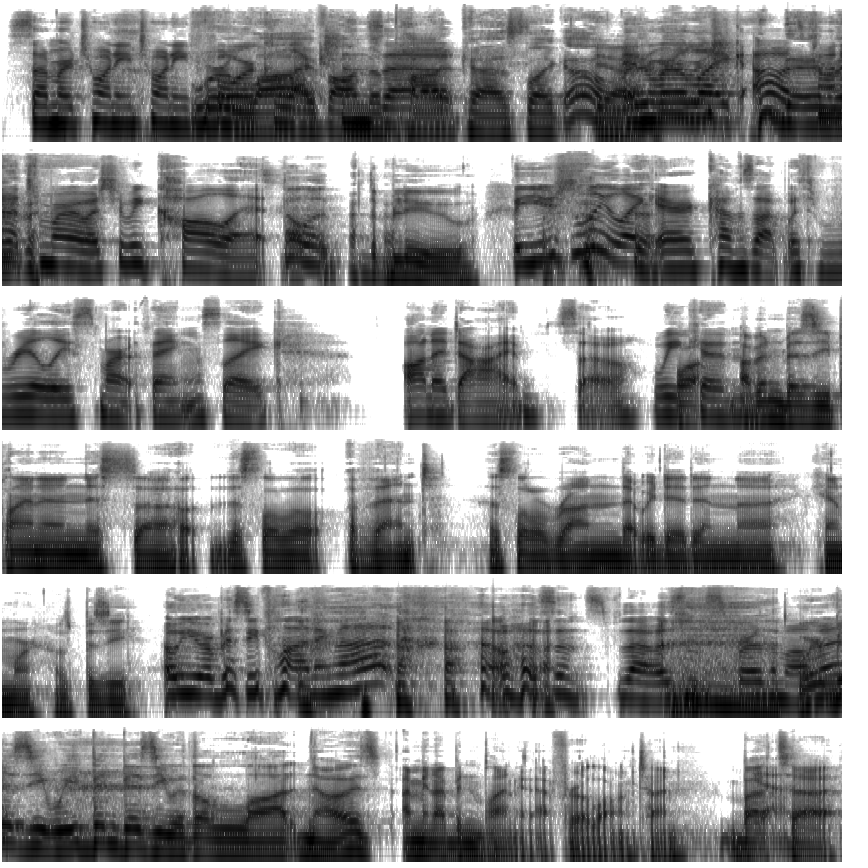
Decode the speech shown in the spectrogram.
summer 2024 We're live collections on the out. podcast. Like, oh, Yeah. And we're like, oh, it's name coming it. out tomorrow. What should we call it? call it the blue. But usually, like, Eric comes up with really smart things, like on a dime. So we Well, can. I've been busy planning this uh, this little event, this little run that we did in uh, Canmore. I was busy. oh, you were busy planning that? that wasn't that wasn't spur of the moment. We're busy. We've been busy with a lot. No, it's, I mean, I've been planning that for a long time, but Yeah. uh,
